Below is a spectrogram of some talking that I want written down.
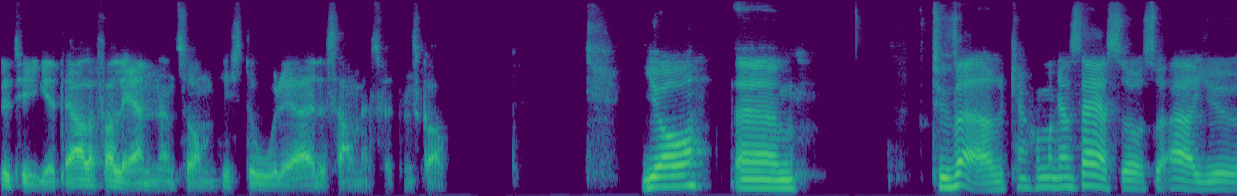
betyget, i alla fall i ämnen som historia eller samhällsvetenskap. Ja, eh, tyvärr kanske man kan säga så, så är ju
